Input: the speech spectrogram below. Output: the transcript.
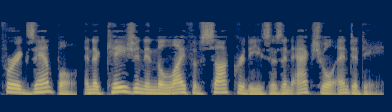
For example, an occasion in the life of Socrates is an actual entity.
